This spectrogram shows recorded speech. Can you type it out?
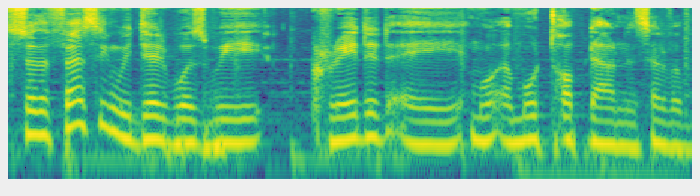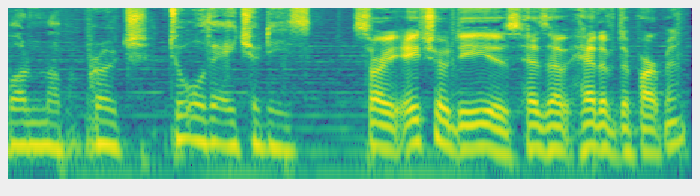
So, the first thing we did was we created a more, a more top down instead of a bottom up approach to all the HODs. Sorry, HOD is heads of, head of department?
